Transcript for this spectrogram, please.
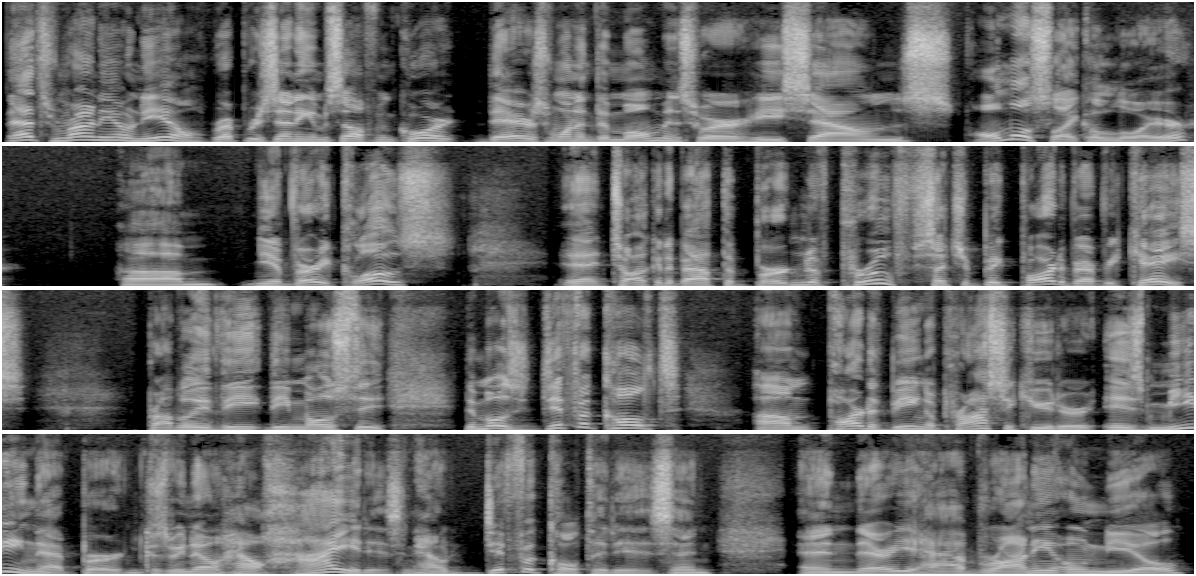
That's Ronnie O'Neal representing himself in court. There's one of the moments where he sounds almost like a lawyer, um, you know, very close, and talking about the burden of proof, such a big part of every case probably the the most the most difficult um, part of being a prosecutor is meeting that burden because we know how high it is and how difficult it is. And and there you have Ronnie O'Neill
